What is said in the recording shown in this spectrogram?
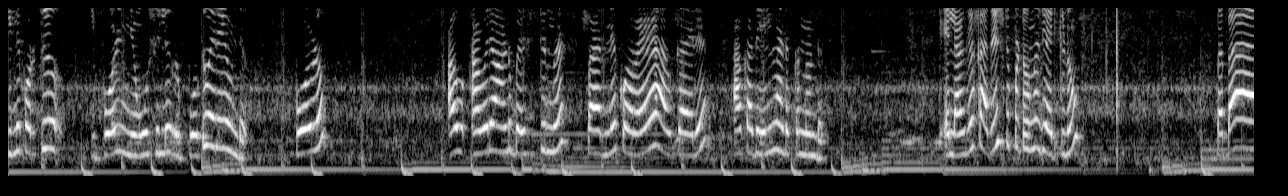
ഇനി കുറച്ച് ഇപ്പോൾ ന്യൂസിൽ റിപ്പോർട്ട് വരെയുണ്ട്. ഇപ്പോഴും അവരാണ് ബെസ്റ്റ് എന്ന് പറഞ്ഞ് കുറേ ആൾക്കാർ ആ കഥയിൽ നടക്കുന്നുണ്ട്. എല്ലാവർക്കും കഥ ഇഷ്ടപ്പെട്ടു എന്ന് വിചാരിക്കണു ബൈ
